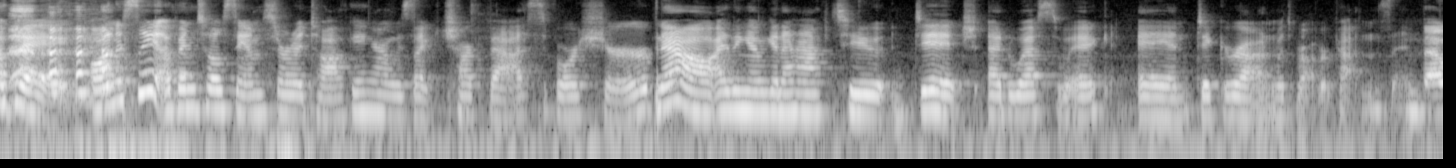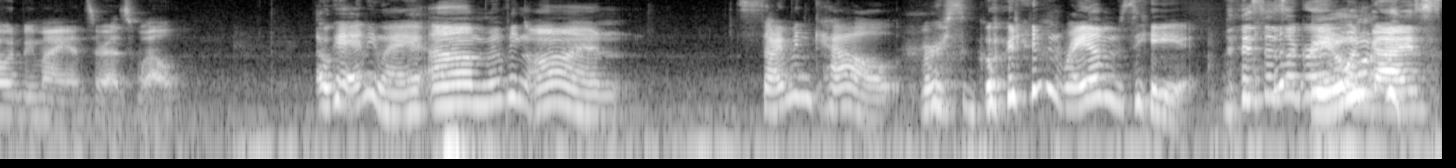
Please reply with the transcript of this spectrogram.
Okay, honestly, up until Sam started talking, I was like Chuck Bass for sure. Now I think I'm gonna have to ditch Ed Westwick and dick around with Robert Pattinson. that would be my answer as well. Okay, anyway, um, moving on. Simon Cowell versus Gordon Ramsay. This is a great Ew. one, guys.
